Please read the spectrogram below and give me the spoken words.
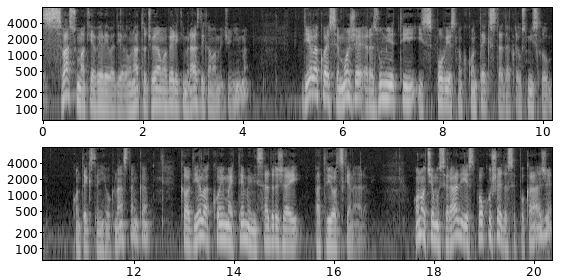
sva su Makijavelijeva dijela, unatoč veoma velikim razlikama među njima, dijela koja se može razumijeti iz povijesnog konteksta, dakle u smislu konteksta njihovog nastanka, kao dijela kojima je temeljni sadržaj patriotske naravi. Ono o čemu se radi jest pokušaj da se pokaže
